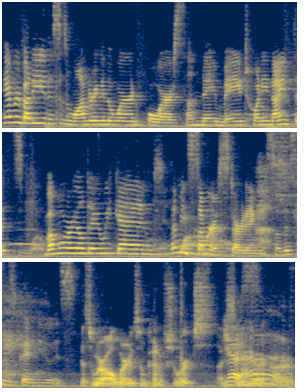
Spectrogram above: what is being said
Hey everybody, this is Wandering in the Word for Sunday, May 29th. It's Memorial Day weekend. That means summer is starting, so this is good news. Yes, we're all wearing some kind of shorts. I Yes. see here.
